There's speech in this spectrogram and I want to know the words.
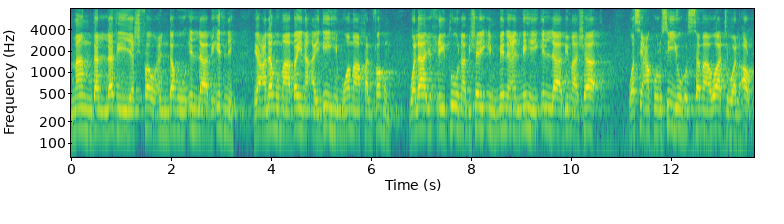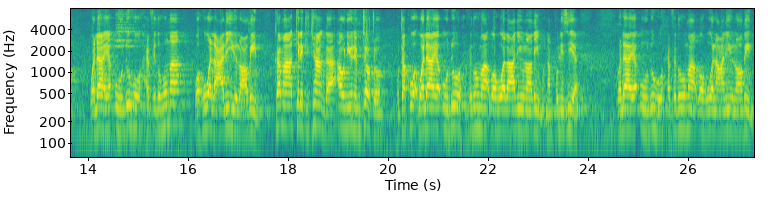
من ذا الذي يشفع عنده إلا بإذنه يعلم ما بين أيديهم وما خلفهم ولا يحيطون بشيء من علمه إلا بما شاء wasia kursiyuhu samawati wal ard wala yauduhu hafidhuhuma wa huwa alaliyu ladhim, kama kile kichanga au ni yule mtoto utakuwa wala yauduhu hafidhuhuma wa huwa alaliyu ladhim. Nampulizia wala yauduhu hafidhuhuma wa huwa alaliyu ladhim,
